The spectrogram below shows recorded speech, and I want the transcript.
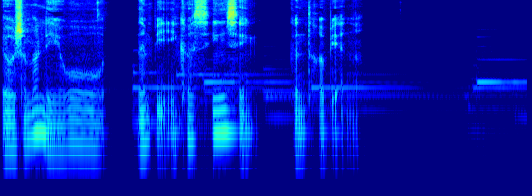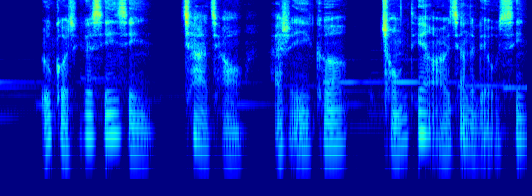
有什么礼物能比一颗星星更特别呢？如果这颗星星恰巧还是一颗从天而降的流星，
